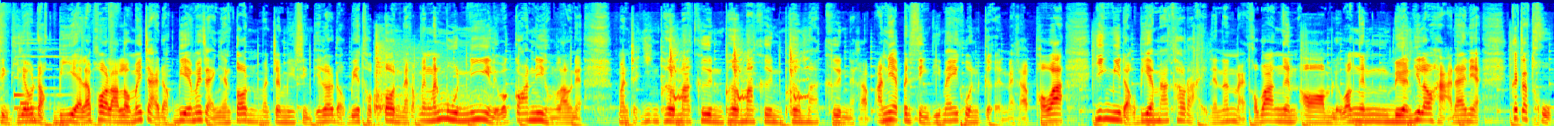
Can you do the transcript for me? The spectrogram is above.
สิ่งที่เรียกว่าดอกเบี้ย แล้วพอเราเราไม่จ่ายดอกเบี้ยไม่จ่ายเงินต้น มันจะมีสิ่งที่เรียกว่าดอกเบี้ยทบต้นนะครับดังนั้นมูลหนี้หรือว่าก้อนหนี้ของเราเนี่ยมันจะยิ่งเพิ่มมากขึ้น เพิ่มมากขึ้นเพิ่มมากขึ้นนะครับอันนี้เป็นสิ่งที่ไม่ควรเกิดนะครับเพราะว่ายิ่งมีดอกเบี้ยมากเท่าไหร่นั่นหมายความว่าเงินออม หรือว่าเงินเดือนที่เราหาได้เนี่ยก็จะถูก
